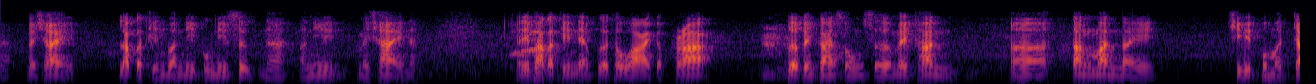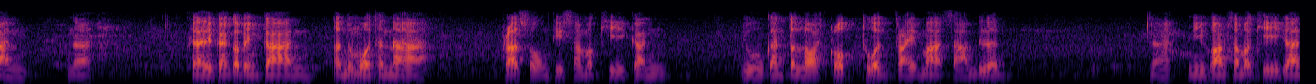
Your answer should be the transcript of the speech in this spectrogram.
นะไม่ใช่รับกระถินวันนี้พรุ่งนี้ศึกนะอันนี้ไม่ใช่นะอันนี้ผ้ากฐินเนี่ยเพื่อถวายกับพระเพื่อเป็นการส่งเสริมให้ท่าน ตั้งมั่นในชีวิตพรหมจรรย์นะขณะเดียวกันก็เป็นการอนุโมทนาพระสงฆ์ที่สามัคคีกันอยู่กันตลอดครบถ้วนไตรมาสสามเดือนนะมีความสามัคคีกัน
